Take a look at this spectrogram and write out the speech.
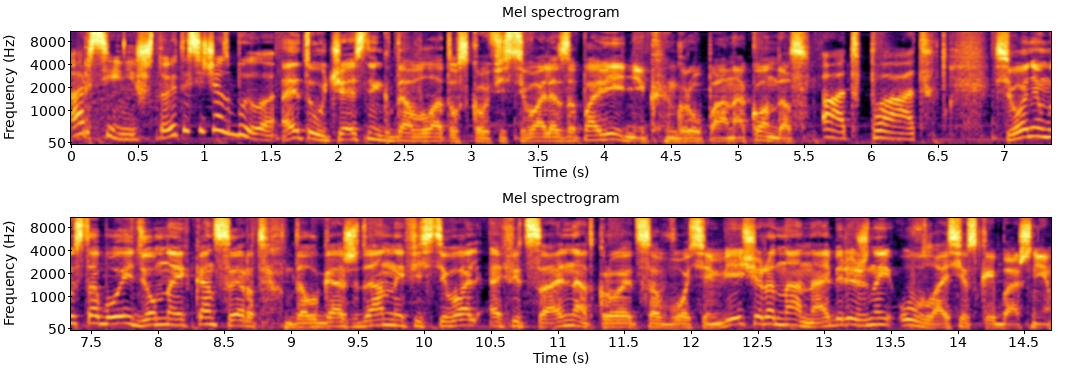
Арсений, что это сейчас было? А это участник Довлатовского фестиваля «Заповедник» группа «Анакондас». Отпад. Сегодня мы с тобой идем на их концерт. Долгожданный фестиваль официально откроется в 8 вечера на набережной у Власевской башни.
